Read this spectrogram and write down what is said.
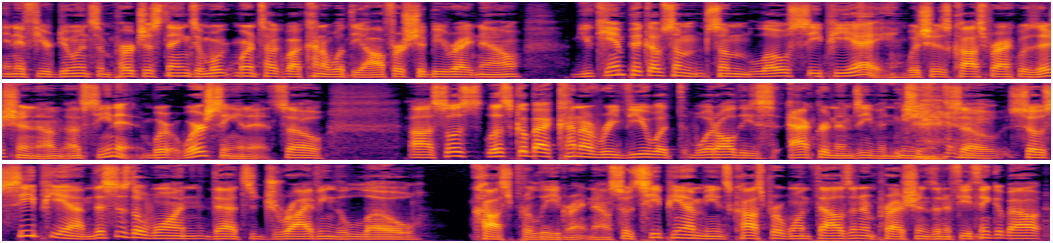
and if you're doing some purchase things, and we're, we're going to talk about kind of what the offer should be right now. You can pick up some some low CPA, which is cost per acquisition. I've, I've seen it. We're we're seeing it. So Uh, so let's let's go back, kind of review what what all these acronyms even mean. so so CPM, this is the one that's driving the low cost per lead right now. So CPM means cost per 1,000 impressions, and if you think about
